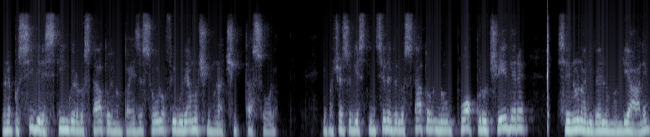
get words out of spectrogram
Non è possibile estinguere lo Stato in un paese solo, figuriamoci in una città sola. Il processo di estinzione dello Stato non può procedere se non a livello mondiale.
